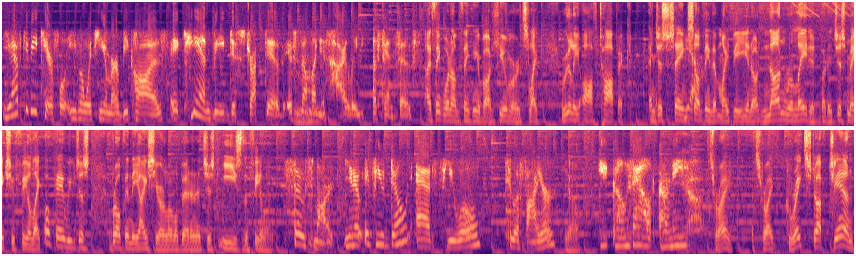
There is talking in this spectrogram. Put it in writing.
You have to be careful even with humor because it can be destructive if hmm. someone is highly offensive. I think when I'm thinking about humor, it's like really off topic and just saying Yeah. something that might be, you know, non-related, but it just makes you feel like, okay, we've just broken the ice here a little bit and it just eased the feeling. So smart. You know, if you don't add fuel to a fire, Yeah. it goes out, Ernie. Yeah, That's right. That's right. Great stuff. Jan,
